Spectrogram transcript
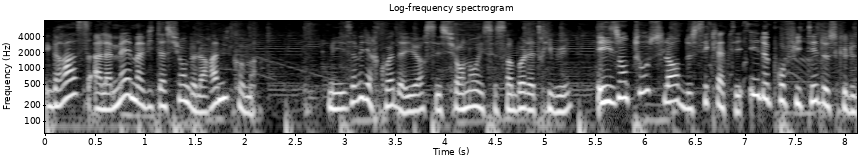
grâce à la même invitation de leur ami commun. Mais ça veut dire quoi d'ailleurs ces surnoms et ces symboles attribués? Et ils ont tous l'ordre de s'éclater et de profiter de ce que le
